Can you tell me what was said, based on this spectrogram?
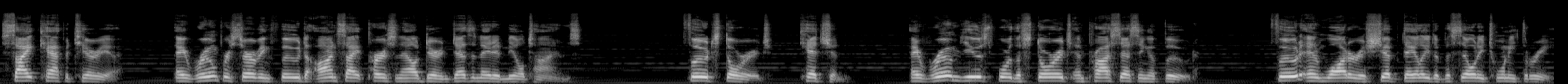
Site Cafeteria A room for serving food to on-site personnel during designated mealtimes. Food Storage Kitchen a room used for the storage and processing of food. Food and water is shipped daily to Facility 23,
